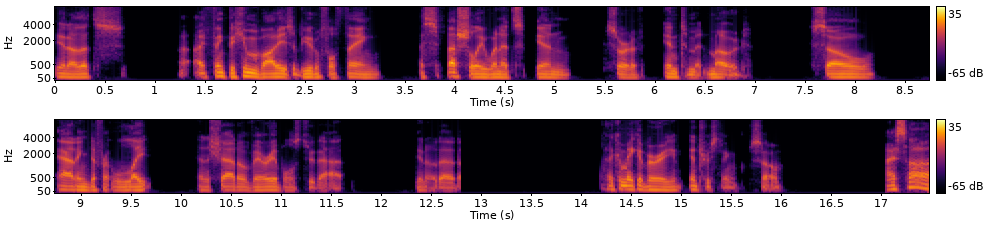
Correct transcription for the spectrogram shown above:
you know, that's, I think the human body is a beautiful thing, especially when it's in sort of intimate mode. So adding different light and shadow variables to that, you know, that I can make it very interesting. So I saw,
